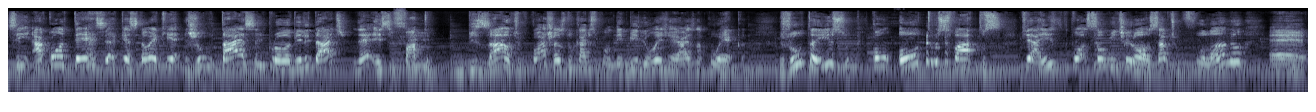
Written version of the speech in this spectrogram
sim, acontece. A questão é que juntar essa improbabilidade, né? Esse sim. fato bizarro, tipo, qual a chance do cara esconder bilhões de reais na cueca? Junta isso com outros fatos, que aí são mentirosos, sabe? Tipo, fulano é,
